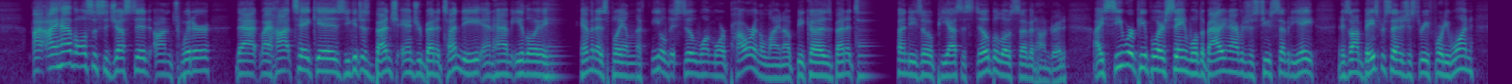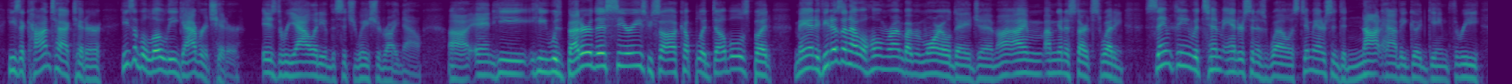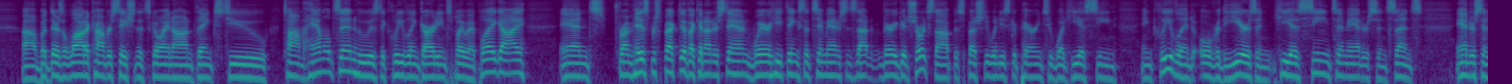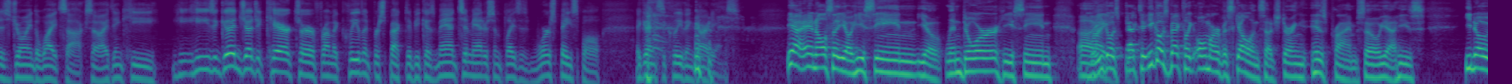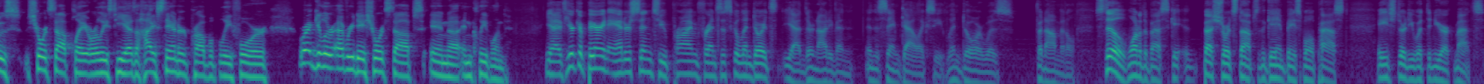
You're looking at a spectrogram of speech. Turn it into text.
I, I have also suggested on Twitter that my hot take is you could just bench Andrew Benintendi and have Eloy Jimenez play in left field. They still want more power in the lineup because Benintendi's OPS is still below 700. I see where people are saying, well, the batting average is 278 and his on base percentage is 341. He's a contact hitter. He's a below league average hitter, is the reality of the situation right now. Uh, and he he was better this series. We saw a couple of doubles, but man, if he doesn't have a home run by Memorial Day, Jim, I, I'm I'm gonna start sweating. Same thing with Tim Anderson as well. As Tim Anderson did not have a good game three. Uh, but there's a lot of conversation that's going on thanks to Tom Hamilton, who is the Cleveland Guardians play by play guy. And from his perspective, I can understand where he thinks that Tim Anderson's not a very good shortstop, especially when he's comparing to what he has seen in Cleveland over the years. And he has seen Tim Anderson since Anderson has joined the White Sox. So I think he, he he's a good judge of character from a Cleveland perspective because, man, Tim Anderson plays his worst baseball against the Cleveland Guardians. Yeah, and also you know he's seen you know Lindor. He's seen uh, right. he goes back to he goes back to like Omar Vizquel and such during his prime. So yeah, he's he knows shortstop play, or at least he has a high standard probably for regular everyday shortstops in uh, in Cleveland. Yeah, if you're comparing Anderson to prime Francisco Lindor, it's yeah they're not even in the same galaxy. Lindor was phenomenal. Still one of the best best shortstops of the game baseball past age 30 with the New York Mets.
